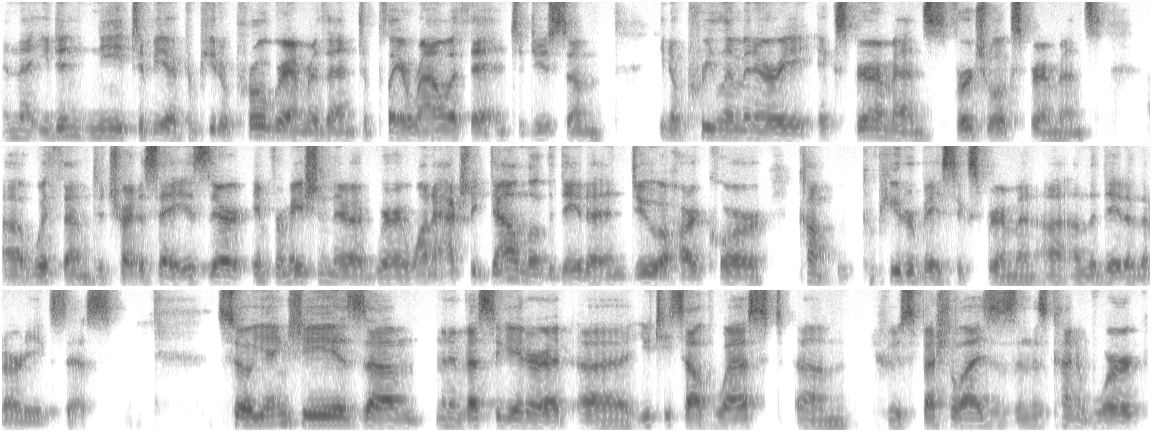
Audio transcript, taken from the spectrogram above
and that you didn't need to be a computer programmer then to play around with it and to do some you know preliminary experiments virtual experiments uh, with them to try to say is there information there where i want to actually download the data and do a hardcore computer based experiment on, on, the data that already exists? So yang Xie is um, an investigator at uh, ut southwest um, who specializes in this kind of work.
